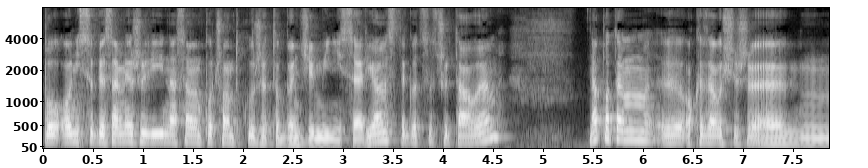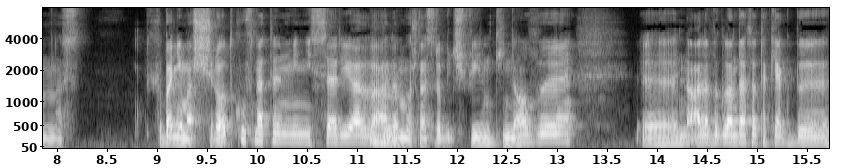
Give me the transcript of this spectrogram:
bo oni sobie zamierzyli na samym początku, że to będzie miniserial, z tego co czytałem. No a potem e, okazało się, że mm, chyba nie ma środków na ten miniserial, mhm. ale można zrobić film kinowy. E, no ale wygląda to tak jakby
